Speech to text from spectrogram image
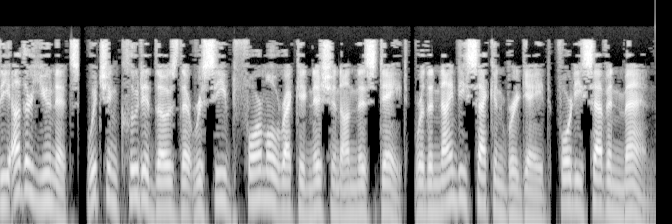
The other units, which included those that received formal recognition on this date, were the 92nd Brigade 47 men,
